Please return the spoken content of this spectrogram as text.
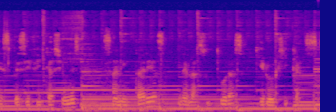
especificaciones sanitarias de las suturas quirúrgicas.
